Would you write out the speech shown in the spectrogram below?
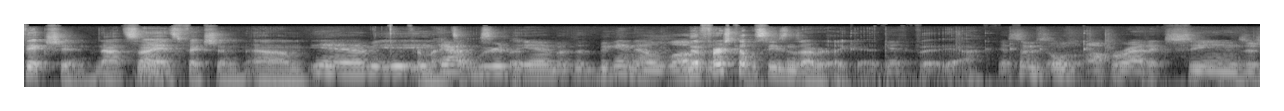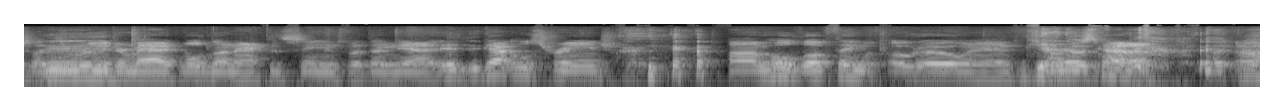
fiction, not science fiction. Um, Yeah, I mean, it, it got taste, weird at the end, but the beginning I love the first couple seasons are really good, Yeah. but yeah, Yeah, some of these old operatic scenes. There's like these really Mm. dramatic, well done acted scenes, but then yeah, it, it got a little strange. Um, the whole love thing with Odo and Yeah, yeah, that was was- kind of like, uh,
